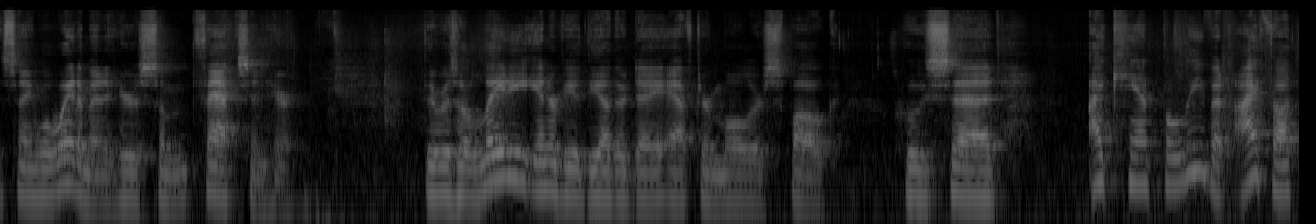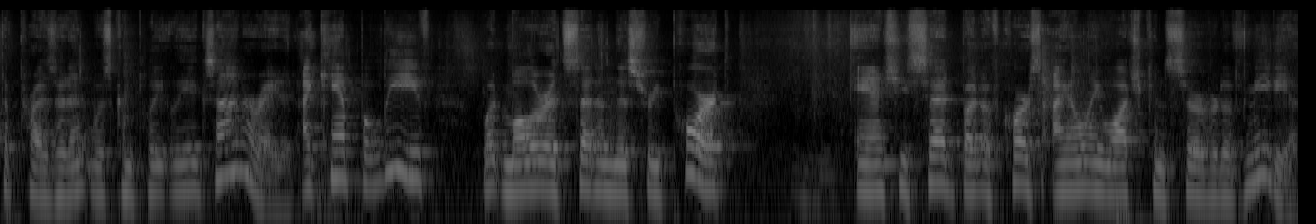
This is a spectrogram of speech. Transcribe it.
is saying, well, wait a minute, here's some facts in here. There was a lady interviewed the other day after Mueller spoke who said, I can't believe it. I thought the president was completely exonerated. I can't believe what Mueller had said in this report. And she said, but of course, I only watch conservative media.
